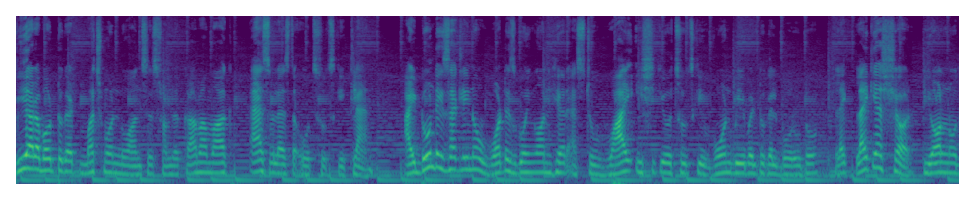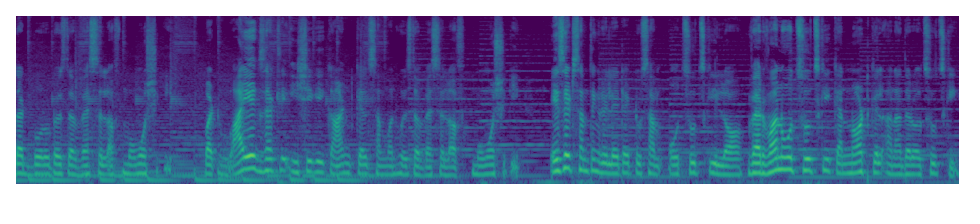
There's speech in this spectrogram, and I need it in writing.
We are about to get much more nuances from the Karma Mark as well as the Otsutsuki clan. I don't exactly know what is going on here as to why Isshiki Otsutsuki won't be able to kill Boruto. Like, like yeah, sure, we all know that Boruto is the vessel of Momoshiki. But why exactly Isshiki can't kill someone who is the vessel of Momoshiki? Is it something related to some Otsutsuki law where one Otsutsuki cannot kill another Otsutsuki?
